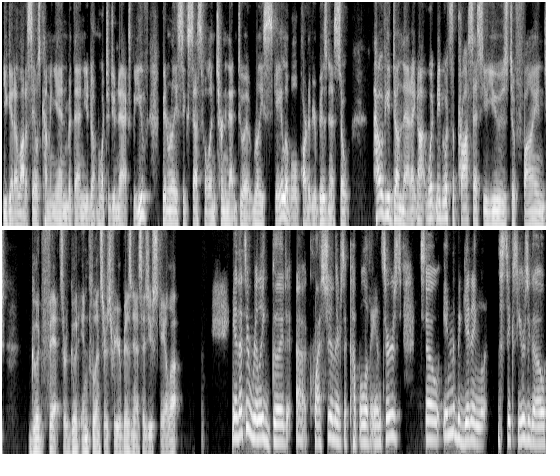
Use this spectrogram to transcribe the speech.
you get a lot of sales coming in, but then you don't know what to do next. But you've been really successful in turning that into a really scalable part of your business. So how have you done that? What maybe what's the process you use to find good fits or good influencers for your business as you scale up? Yeah, that's a really good uh, question. There's a couple of answers. So, in the beginning, six years ago,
